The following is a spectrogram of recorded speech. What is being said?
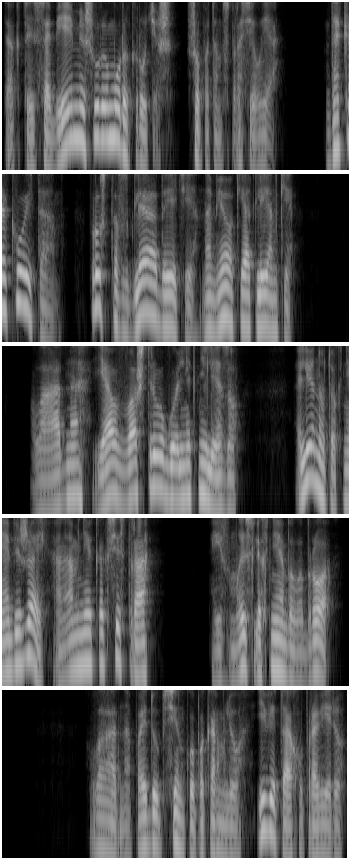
«Так ты с обеими шуры-муры крутишь?» – шепотом спросил я. «Да какой там? Просто взгляды эти, намеки от Ленки». «Ладно, я в ваш треугольник не лезу. Лену только не обижай, она мне как сестра». «И в мыслях не было, бро». «Ладно, пойду псинку покормлю и Витаху проверю».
